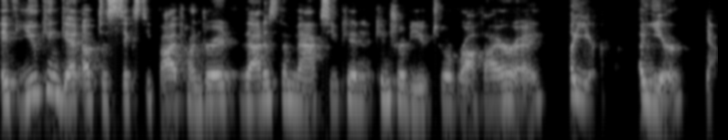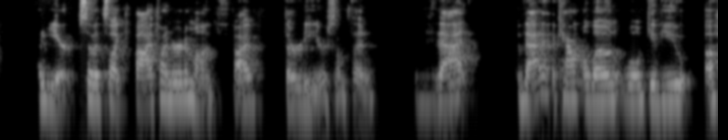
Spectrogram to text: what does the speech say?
if you can get up to 6500, that is the max you can contribute to a Roth IRA A year. a year. Yeah. A year. So it's like 500 a month, 530 or something. That that account alone will give you a,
